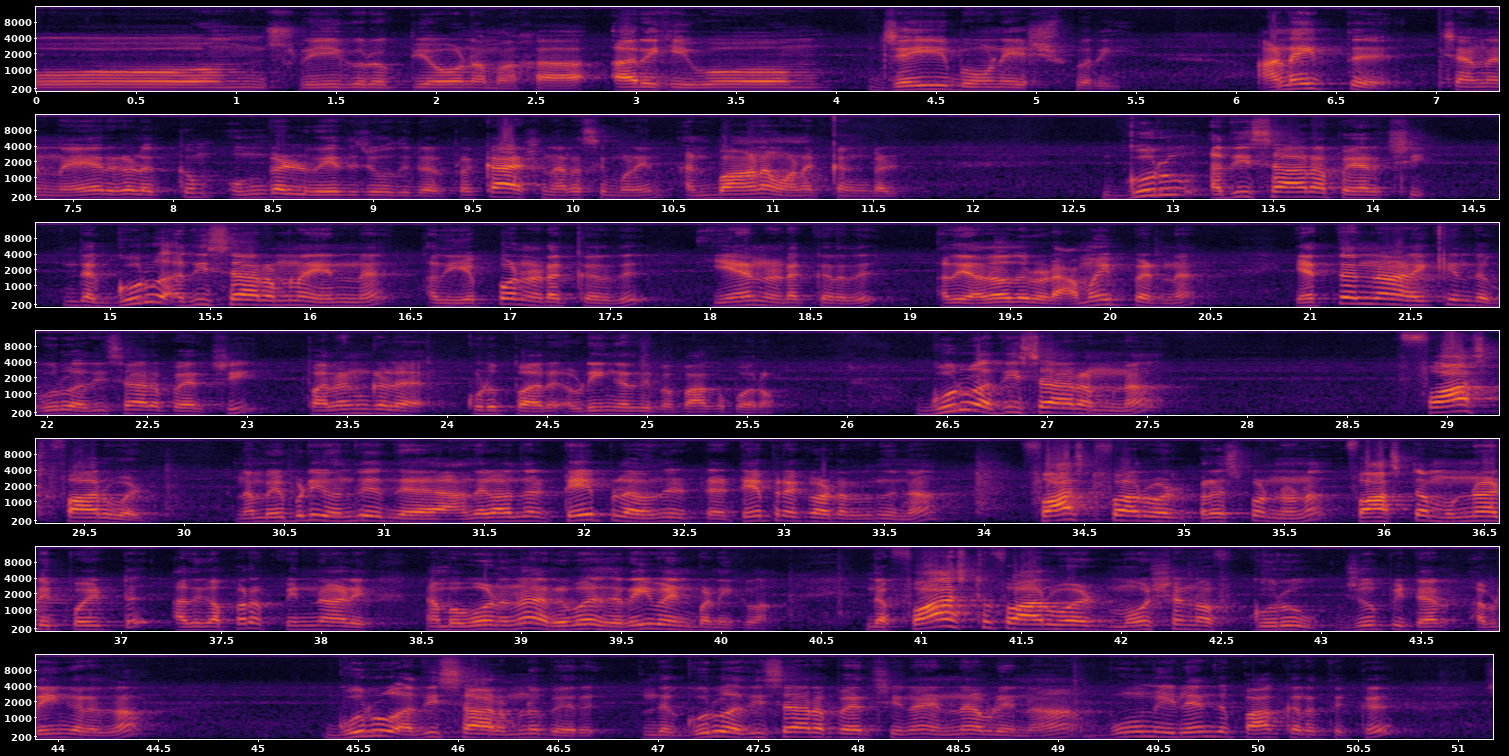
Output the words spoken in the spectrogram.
ஓம் ஸ்ரீ குருப்யோ நமக. அருகி ஓம். ஜெய் புவனேஸ்வரி. அனைத்து சேனல் நேயர்களுக்கும் உங்கள் வேத ஜோதிடர் பிரகாஷ் நரசிம்மனின் அன்பான வணக்கங்கள். குரு அதிசார பயிற்சி. இந்த குரு அதிசாரம்னா என்ன? அது எப்போ நடக்கிறது? ஏன் நடக்கிறது? அது அதாவது அதோட அமைப்பு என்ன? எத்தனை நாளைக்கு இந்த குரு அதிசார பயிற்சி பலன்களை கொடுப்பாரு அப்படிங்கிறது இப்போ பார்க்க போகிறோம் குரு அதிசாரம்னா ஃபாஸ்ட் ஃபார்வர்ட் நம்ம எப்படி வந்து இந்த அந்த காலத்தில் டேப்பில் வந்து டேப் ரெக்கார்டர் இருந்ததுன்னா ஃபாஸ்ட் ஃபார்வர்ட் ப்ரெஸ் பண்ணோன்னா ஃபாஸ்ட்டாக முன்னாடி போயிட்டு அதுக்கப்புறம் பின்னாடி நம்ம வேணும்னா ரிவர்ஸ் ரீவைண்ட் பண்ணிக்கலாம். இந்த fast forward motion of Guru Jupiter அப்படிங்கிறது தான் குரு அதிசாரம்னு பேர். இந்த குரு அதிசார பயிற்சினா என்ன அப்படின்னா பூமியிலேருந்து பார்க்குறதுக்கு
